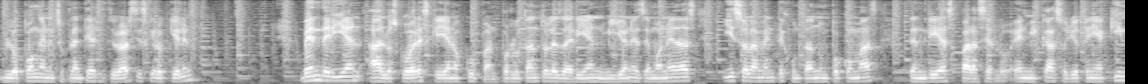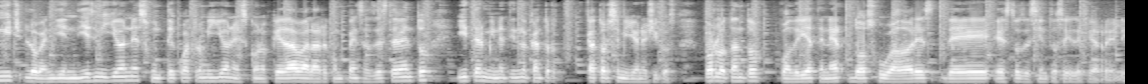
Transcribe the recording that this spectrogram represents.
lo pongan en su plantilla titular si es que lo quieren venderían a los jugadores que ya no ocupan, por lo tanto les darían millones de monedas y solamente juntando un poco más tendrías para hacerlo. En mi caso yo tenía Kimmich, lo vendí en 10 millones, junté 4 millones con lo que daba las recompensas de este evento y terminé teniendo 14 millones chicos. Por lo tanto podría tener dos jugadores de estos de 106 de GRL.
